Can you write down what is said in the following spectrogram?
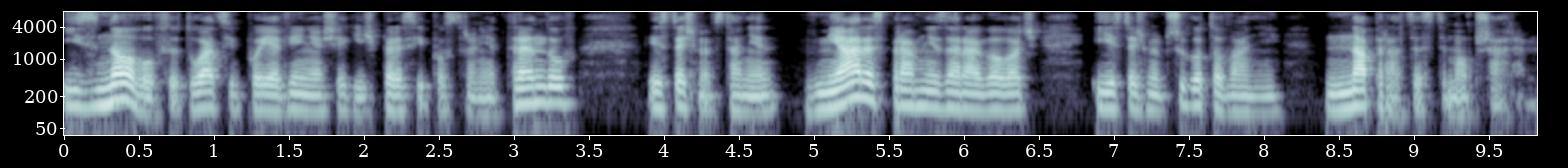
i znowu w sytuacji pojawienia się jakiejś presji po stronie trendów, jesteśmy w stanie w miarę sprawnie zareagować i jesteśmy przygotowani na pracę z tym obszarem.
